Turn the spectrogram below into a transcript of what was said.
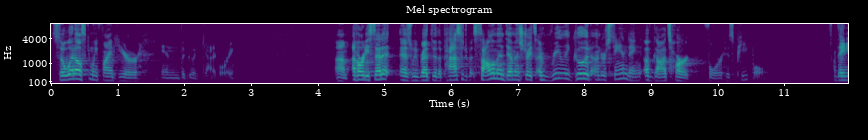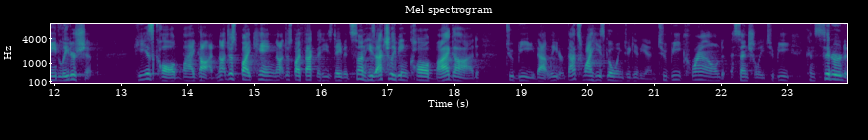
So, what else can we find here in the good category? Um, I've already said it as we read through the passage, but Solomon demonstrates a really good understanding of God's heart for his people. They need leadership. He is called by God, not just by king, not just by fact that he's David's son. He's actually being called by God to be that leader. That's why he's going to Gibeon, to be crowned, essentially, to be considered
